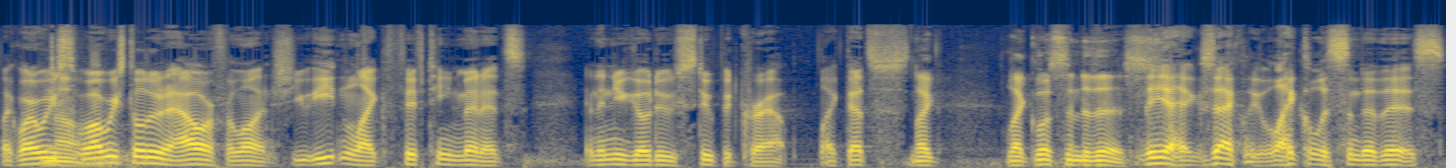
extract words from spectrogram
Like why are we No. why are we still doing an hour for lunch? You eat in like 15 minutes, and then you go do stupid crap. Like that's Like, like listen to this. yeah, exactly. Like listen to this.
